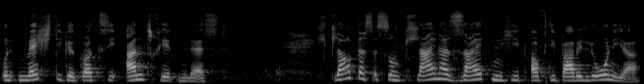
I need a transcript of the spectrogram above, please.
und mächtige Gott sie antreten lässt. Ich glaube, das ist so ein kleiner Seitenhieb auf die Babylonier.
